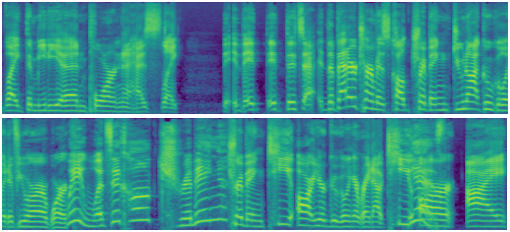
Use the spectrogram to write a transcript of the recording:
like the media and porn has like. It, it, it it's uh, the better term is called tribbing. Do not Google it if you are at work. Wait, what's it called? Tribbing? Tribbing, T R. You're googling it right now. T R I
